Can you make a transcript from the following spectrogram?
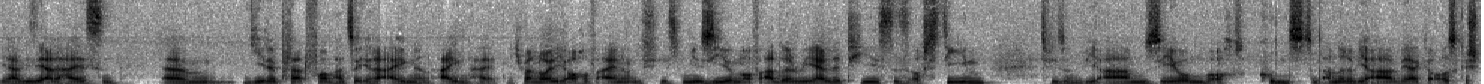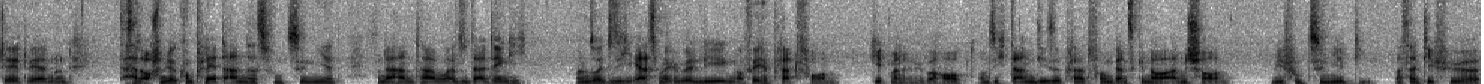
ja, wie sie alle heißen ähm, jede Plattform hat so ihre eigenen Eigenheiten. Ich war neulich auch auf einem, das hieß Museum of Other Realities, das ist auf Steam. Das ist wie so ein VR-Museum, wo auch Kunst und andere VR-Werke ausgestellt werden. Und das hat auch schon wieder komplett anders funktioniert von der Handhabung. Also da denke ich, man sollte sich erstmal überlegen, auf welche Plattform geht man denn überhaupt und sich dann diese Plattform ganz genau anschauen. Wie funktioniert die? Was hat die für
